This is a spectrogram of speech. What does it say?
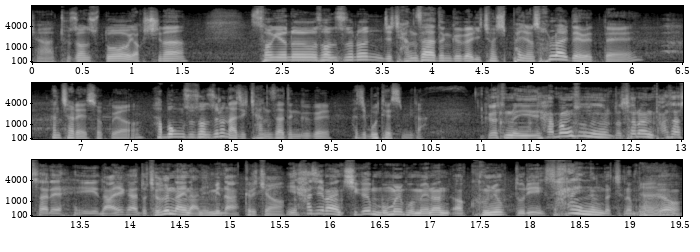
자, 두 선수도 역시나 성현우 선수는 이제 장사 등극을 2018년 설날 대회 때 한 차례 했었고요. 하봉수 선수는 아직 장사 등극을 하지 못했습니다. 그렇습니다. 이 하봉수 선수도 35살에 이 나이가 또 적은 나이는 아닙니다. 그렇죠. 이 하지만 지금 몸을 보면은 어, 근육들이 살아 있는 것처럼 네. 보여요.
